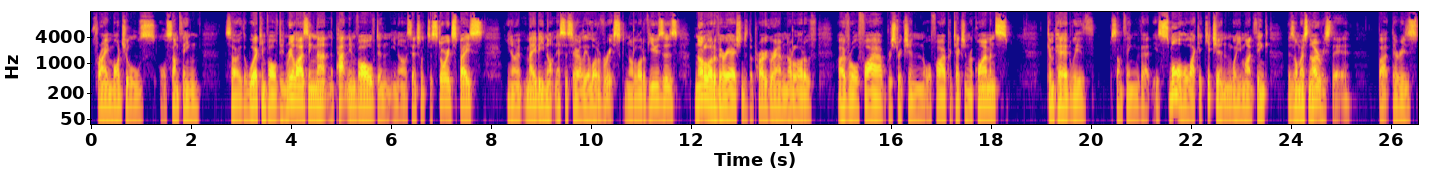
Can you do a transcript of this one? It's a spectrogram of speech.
frame modules or something. So the work involved in realizing that and the pattern involved and, you know, essentially it's a storage space, you know, maybe not necessarily a lot of risk, not a lot of users, not a lot of variation to the program, not a lot of overall fire restriction or fire protection requirements compared with something that is small like a kitchen where you might think there's almost no risk there but there is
